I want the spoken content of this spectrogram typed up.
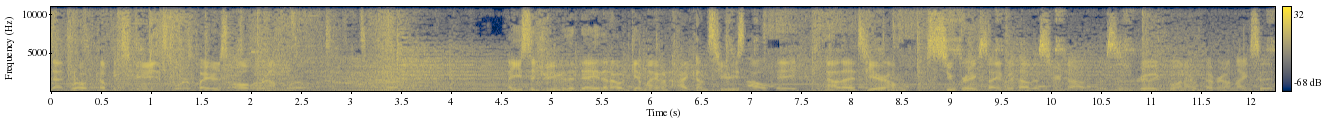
that World Cup experience for players all around the world. I used to dream of the day that I would get my own Icon Series outfit. Now that it's here, I'm super excited with how this turned out. This is really cool and I hope everyone likes it.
